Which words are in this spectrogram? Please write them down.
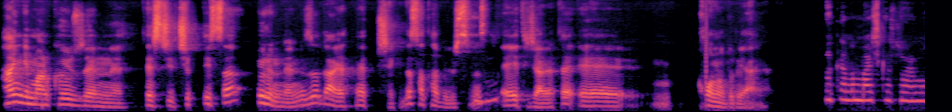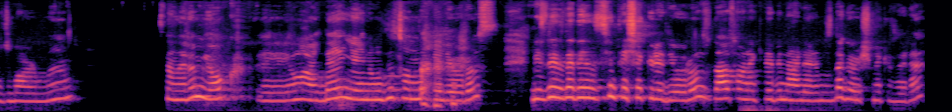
Hangi marka üzerine tescil çıktıysa ürünlerinizi gayet net bir şekilde satabilirsiniz. E-ticarete e, konudur yani. Bakalım başka sorumuz var mı? Sanırım yok. Ee, o halde yayınımızın sonuna geliyoruz. Bizi izlediğiniz için teşekkür ediyoruz. Daha sonraki webinarlarımızda görüşmek üzere.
